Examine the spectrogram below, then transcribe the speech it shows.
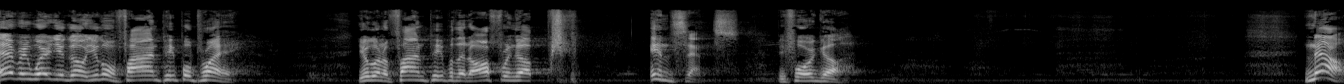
Everywhere you go, you're going to find people praying. You're going to find people that are offering up incense before God. Now,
